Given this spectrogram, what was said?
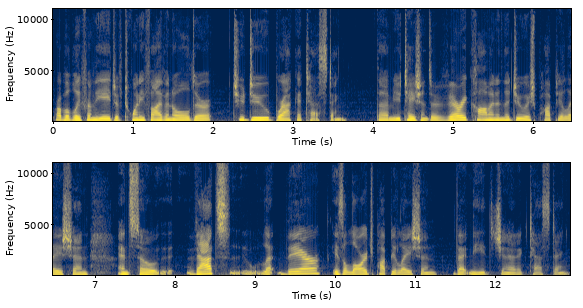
probably from the age of 25 and older, to do BRCA testing. The mutations are very common in the Jewish population, and so that's there is a large population that needs genetic testing.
